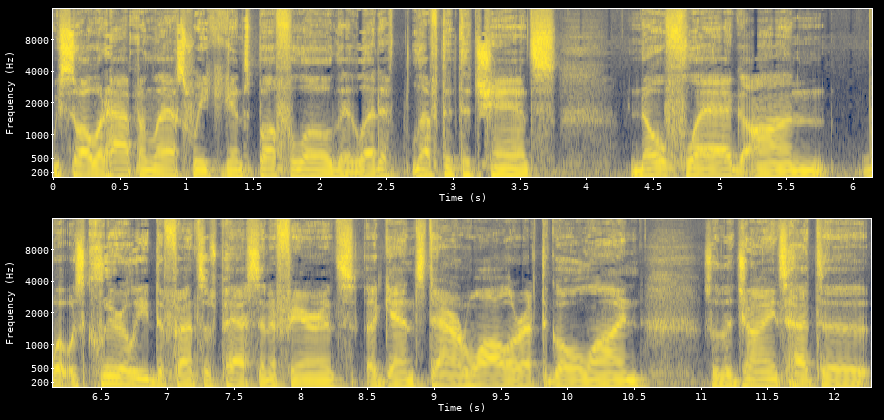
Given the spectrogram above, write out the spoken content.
We saw what happened last week against Buffalo. They let it, left it to chance. No flag on what was clearly defensive pass interference against Darren Waller at the goal line. So the Giants had to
